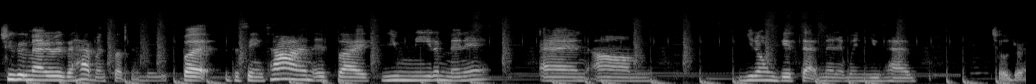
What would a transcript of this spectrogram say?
truth of the matter is I haven't slept in days. But at the same time, it's like you need a minute, and um, you don't get that minute when you have children.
